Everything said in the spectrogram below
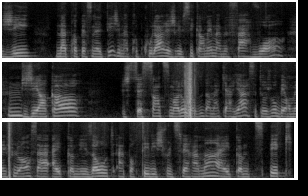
J'ai ma propre personnalité, j'ai ma propre couleur et je réussis quand même à me faire voir. Puis j'ai encore ce sentiment-là aujourd'hui dans ma carrière, c'est toujours, bien, on m'influence à, à être comme les autres, à porter les cheveux différemment, à être comme typique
